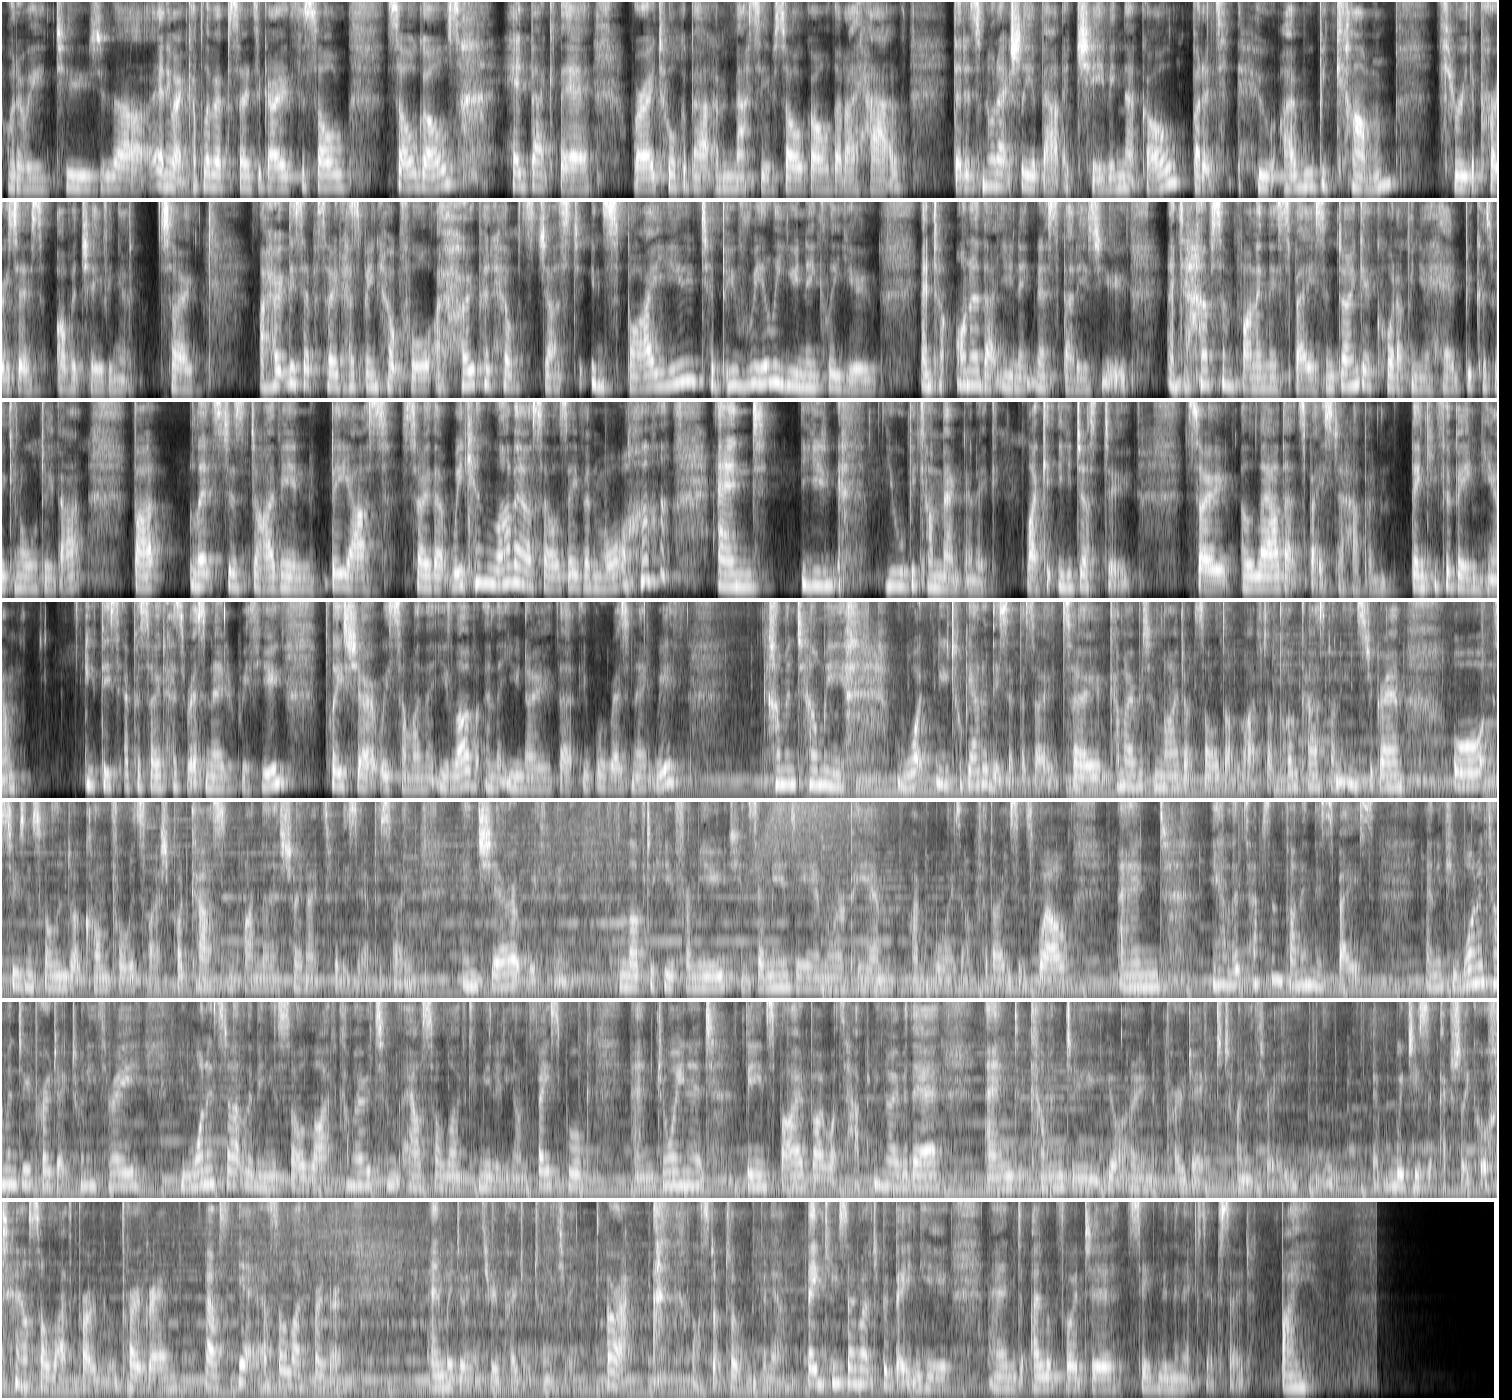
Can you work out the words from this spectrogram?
what are we to uh, anyway, a couple of episodes ago for soul soul goals. Head back there where I talk about a massive soul goal that I have. That it's not actually about achieving that goal, but it's who I will become through the process of achieving it. So I hope this episode has been helpful. I hope it helps just inspire you to be really uniquely you and to honor that uniqueness that is you and to have some fun in this space and don't get caught up in your head because we can all do that. But let's just dive in, be us so that we can love ourselves even more and you you will become magnetic like you just do. So allow that space to happen. Thank you for being here. If this episode has resonated with you, please share it with someone that you love and that you know that it will resonate with. come and tell me what you took out of this episode. So come over to my.soul.life.podcast on Instagram or susanscolland.com forward slash podcast and find the show notes for this episode and share it with me. I'd love to hear from you. You can send me a DM or a PM. I'm always up for those as well. And yeah, let's have some fun in this space. And if you want to come and do Project 23, you want to start living your soul life, come over to our Soul Life community on Facebook and join it. Be inspired by what's happening over there and come and do your own Project 23, which is actually called our Soul Life prog- program. Our, yeah, our Soul Life program. And we're doing it through Project 23. All right. I'll stop talking for now. Thank you so much for being here, and I look forward to seeing you in the next episode. Bye.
